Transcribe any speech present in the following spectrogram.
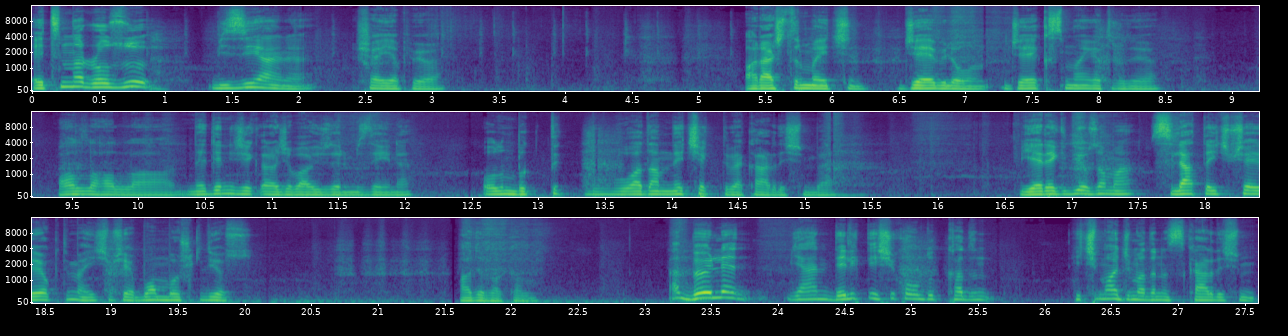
Ethan'la Rose'u bizi yani şey yapıyor. Araştırma için. C bloğun C kısmına getiriliyor. Allah Allah. Ne deneyecekler acaba üzerimizde yine? Oğlum bıktık. Bu, bu adam ne çekti be kardeşim be. Bir yere gidiyoruz ama silah da hiçbir şey yok değil mi? Hiçbir şey bomboş gidiyoruz. Hadi bakalım. Ha böyle yani delik deşik olduk kadın. Hiç mi acımadınız kardeşim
